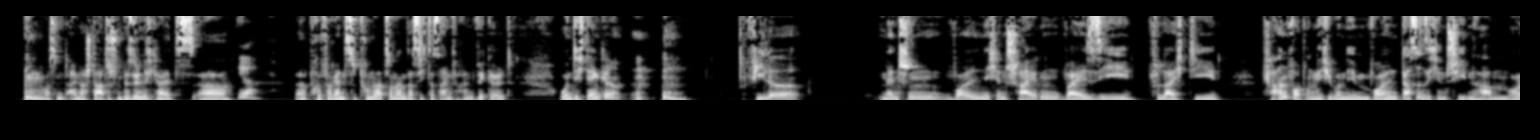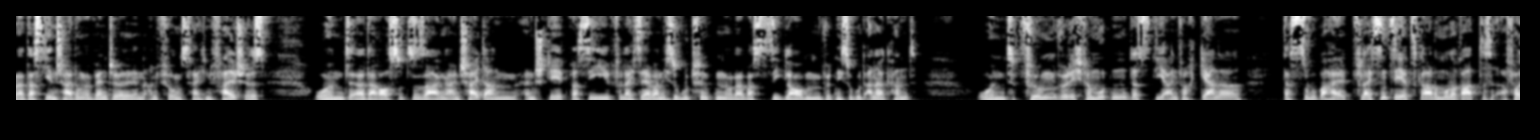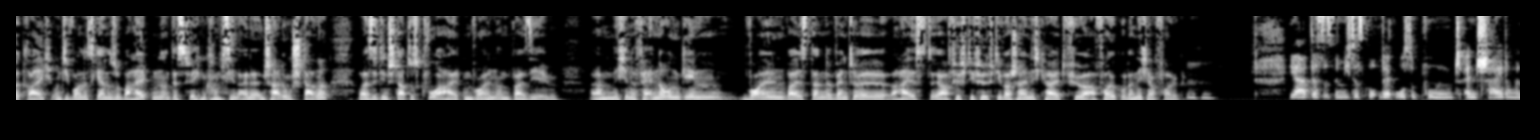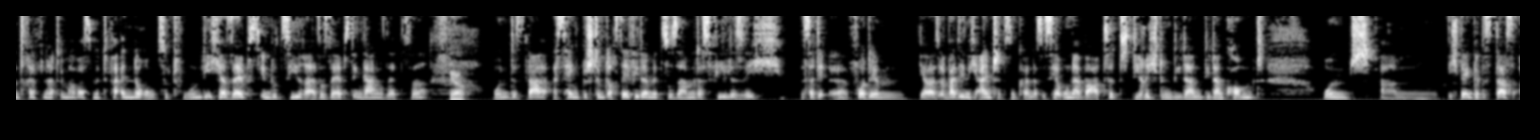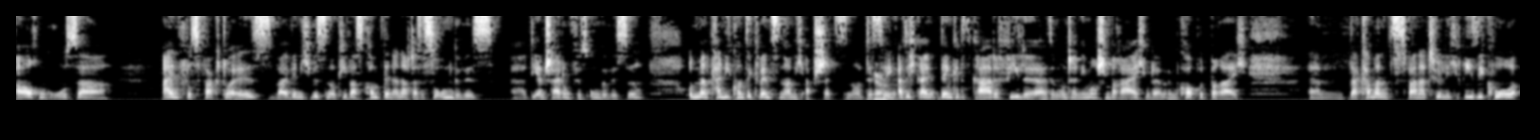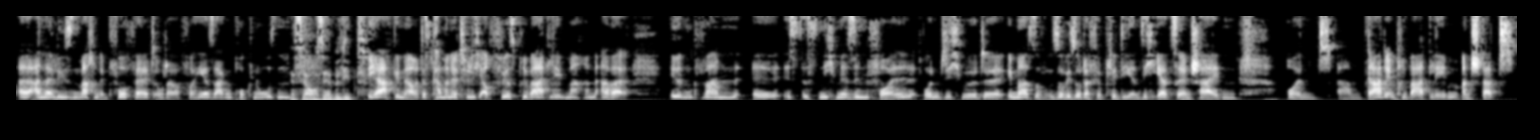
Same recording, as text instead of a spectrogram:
was mit einer statischen Persönlichkeitspräferenz äh, ja. äh, Präferenz zu tun hat, sondern dass sich das einfach entwickelt. Und ich denke, viele Menschen wollen nicht entscheiden, weil sie vielleicht die Verantwortung nicht übernehmen wollen, dass sie sich entschieden haben oder dass die Entscheidung eventuell in Anführungszeichen falsch ist und äh, daraus sozusagen ein Scheitern entsteht, was sie vielleicht selber nicht so gut finden oder was sie glauben, wird nicht so gut anerkannt. Und Firmen würde ich vermuten, dass die einfach gerne das so behalten. Vielleicht sind sie jetzt gerade moderat erfolgreich und die wollen es gerne so behalten und deswegen kommen sie in eine Entscheidungsstarre, weil sie den Status quo erhalten wollen und weil sie ähm, nicht in eine Veränderung gehen wollen, weil es dann eventuell heißt, ja, 50-50 Wahrscheinlichkeit für Erfolg oder nicht Erfolg. Mhm. Ja, das ist nämlich das, der große Punkt. Entscheidungen treffen hat immer was mit Veränderung zu tun, die ich ja selbst induziere, also selbst in Gang setze. Ja. Und es da, es hängt bestimmt auch sehr viel damit zusammen, dass viele sich, es hat äh, vor dem, ja, also, weil sie nicht einschätzen können. Das ist ja unerwartet, die Richtung, die dann, die dann kommt. Und ähm, ich denke, dass das auch ein großer Einflussfaktor ist, weil wir nicht wissen, okay, was kommt denn danach? Das ist so ungewiss, äh, die Entscheidung fürs Ungewisse. Und man kann die Konsequenzen noch nicht abschätzen. Und deswegen, ja. also ich denke, dass gerade viele, also im unternehmerischen Bereich oder im Corporate-Bereich, ähm, da kann man zwar natürlich Risikoanalysen äh, machen im Vorfeld oder Vorhersagen, Prognosen. Ist ja auch sehr beliebt. Ja, genau. Das kann man natürlich auch fürs Privatleben machen, aber irgendwann äh, ist es nicht mehr sinnvoll und ich würde immer so, sowieso dafür plädieren, sich eher zu entscheiden und ähm, gerade im Privatleben anstatt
